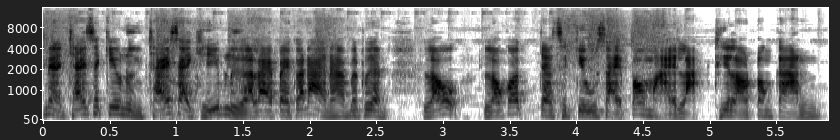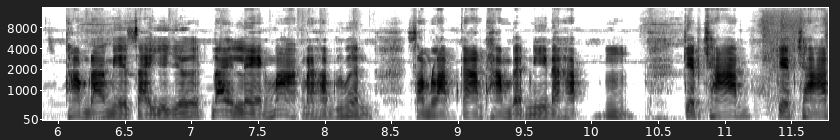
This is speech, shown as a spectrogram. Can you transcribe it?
เนี่ยใช้สกิลหนึ่งใช้ใส่คีฟหรืออะไรไปก็ได้นะครับเพื่อนๆแล้วเราก็จะสกิลใส่เป้าหมายหลักที่เราต้องการทำดาเมจใส่เยอะๆ ได้แรงมากนะครับเพื่อนๆสำหรับการทำแบบนี้นะครับอืเก็บชาร์จเก็บชาร์จ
